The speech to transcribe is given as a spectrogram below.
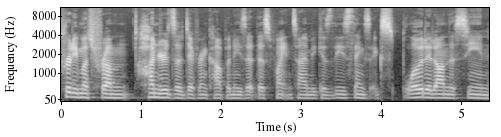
pretty much from hundreds of different companies at this point in time because these things exploded on the scene.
